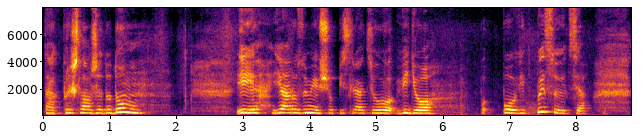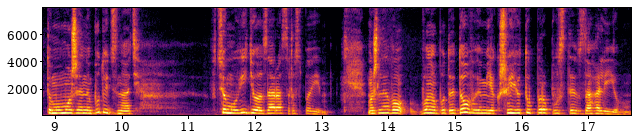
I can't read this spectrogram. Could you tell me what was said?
Так, прийшла вже додому. І я розумію, що після цього відео по- повідписуються, тому може не будуть знати. В цьому відео зараз розповім. Можливо, воно буде довгим, якщо YouTube пропустить взагалі його.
